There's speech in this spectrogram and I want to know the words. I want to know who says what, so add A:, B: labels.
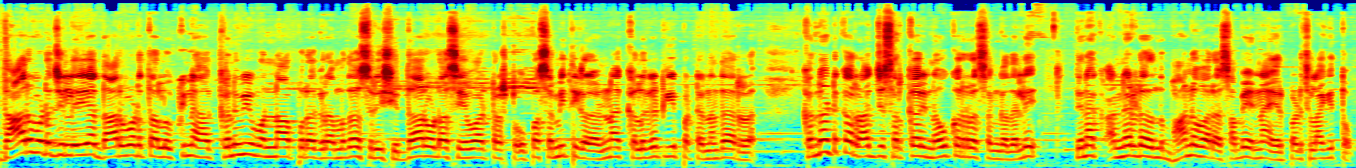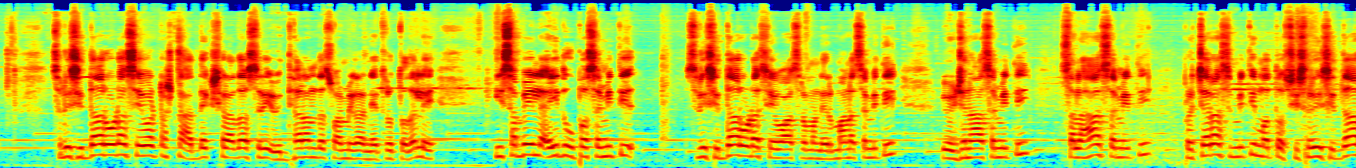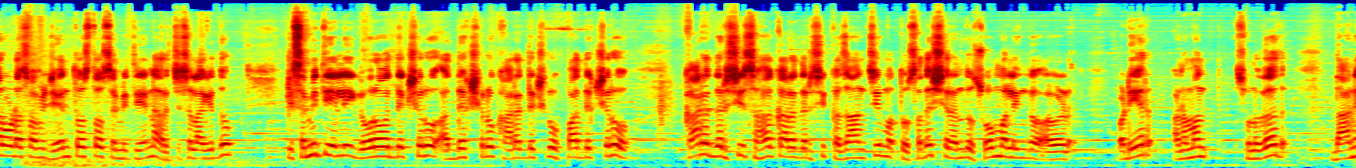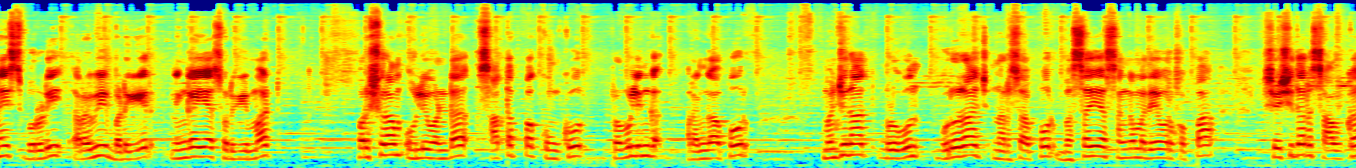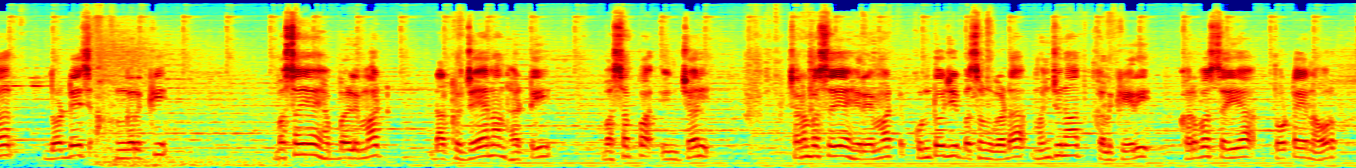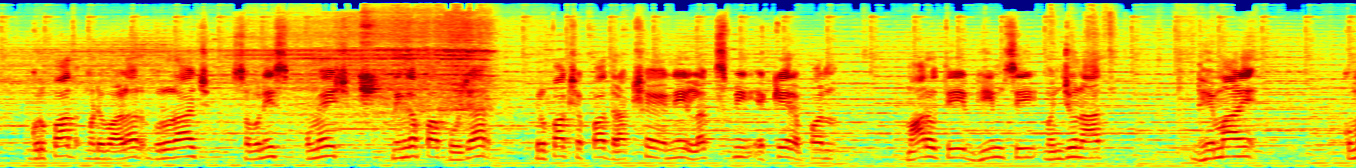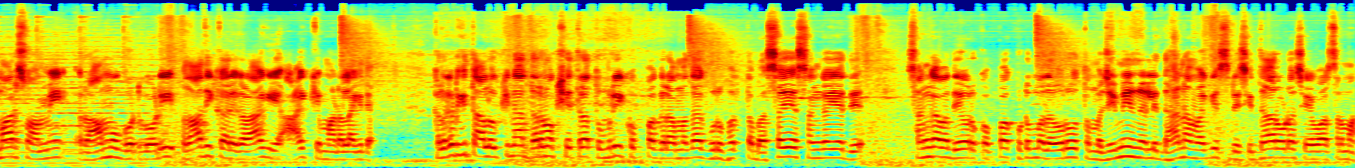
A: ಧಾರವಾಡ ಜಿಲ್ಲೆಯ ಧಾರವಾಡ ತಾಲೂಕಿನ ಕಣವಿ ವಣ್ಣಾಪುರ ಗ್ರಾಮದ ಶ್ರೀ ಸಿದ್ಧಾರೂಢ ಸೇವಾ ಟ್ರಸ್ಟ್ ಉಪಸಮಿತಿಗಳನ್ನು ಕಲಘಟಗಿ ಪಟ್ಟಣದ ಕರ್ನಾಟಕ ರಾಜ್ಯ ಸರ್ಕಾರಿ ನೌಕರರ ಸಂಘದಲ್ಲಿ ದಿನಾಂಕ ಹನ್ನೆರಡರಂದು ಭಾನುವಾರ ಸಭೆಯನ್ನು ಏರ್ಪಡಿಸಲಾಗಿತ್ತು. ಶ್ರೀ ಸಿದ್ಧಾರೂಢ ಸೇವಾ ಟ್ರಸ್ಟ್ನ ಅಧ್ಯಕ್ಷರಾದ ಶ್ರೀ ವಿದ್ಯಾನಂದ ಸ್ವಾಮಿಗಳ ನೇತೃತ್ವದಲ್ಲಿ ಈ ಸಭೆಯಲ್ಲಿ ಐದು ಉಪಸಮಿತಿ ಶ್ರೀ ಸಿದ್ಧಾರೂಢ ಸೇವಾಶ್ರಮ ನಿರ್ಮಾಣ ಸಮಿತಿ, ಯೋಜನಾ ಸಮಿತಿ, ಸಲಹಾ ಸಮಿತಿ ಪ್ರಚಾರ ಸಮಿತಿ ಮತ್ತು ಶ್ರೀ ಶ್ರೀ ಸಿದ್ದಾರೂಢ ಸ್ವಾಮಿ ಜಯಂತ್ಯೋತ್ಸವ ಸಮಿತಿಯನ್ನು ರಚಿಸಲಾಗಿದ್ದು, ಈ ಸಮಿತಿಯಲ್ಲಿ ಗೌರವಾಧ್ಯಕ್ಷರು, ಅಧ್ಯಕ್ಷರು, ಕಾರ್ಯಾಧ್ಯಕ್ಷರು, ಉಪಾಧ್ಯಕ್ಷರು, ಕಾರ್ಯದರ್ಶಿ ಸಹ ಕಾರ್ಯದರ್ಶಿ ಖಜಾಂಚಿ ಮತ್ತು ಸದಸ್ಯರೆಂದು ಸೋಮಲಿಂಗ ಒಡೆಯರ್ ಹನುಮಂತ್ ಸುನಗದ್, ದಾನೇಶ್ ಬುರುಡಿ, ರವಿ ಬಡಗೀರ್, ನಿಂಗಯ್ಯ ಸುರ್ಗಿಮಠ್, ಪರಶುರಾಮ್ ಹುಲಿವಂಡ, ಸಾತಪ್ಪ ಕುಂಕೂರ್, ಪ್ರಭುಲಿಂಗ ರಂಗಾಪುರ್, ಮಂಜುನಾಥ್ ಮುಳುಗುನ್ ಗುರುರಾಜ್ ನರಸಾಪುರ್, ಬಸಯ್ಯ ಸಂಗಮದೇವರಕೊಪ್ಪ, ಶಶಿಧರ್ ಸಾವ್ಕರ್ ದೊಡ್ಡೇಶ್ ಹಂಗರ್ಕಿ ಬಸಯ್ಯ ಹೆಬ್ಬಳ್ಳಿ ಮಠ್, ಡಾಕ್ಟರ್ ಜಯಾನಂದ್ ಹಟ್ಟಿ, ಬಸಪ್ಪ ಇಂಚಲ್, ಚನ್ನಬಸಯ್ಯ ಹಿರೇಮಠ್, ಕುಂಟೋಜಿ ಬಸವಗಡ ಮಂಜುನಾಥ್ ಕಲ್ಕೇರಿ, ಕರಬಸಯ್ಯ ತೋಟಯ್ಯನವರ್, ಗುರುಪಾದ್ ಮಡಿವಾಳರ್, ಗುರುರಾಜ್ ಸಬನೀಸ್, ಉಮೇಶ್ ನಿಂಗಪ್ಪ ಪೂಜಾರ್, ವಿರೂಪಾಕ್ಷಪ್ಪ ದ್ರಾಕ್ಷಾಯಣಿ, ಲಕ್ಷ್ಮಿ ಎಕ್ಕೇರಪ್ಪನ್, ಮಾರುತಿ ಭೀಮ್ಸಿ, ಮಂಜುನಾಥ್, ಧೇಮಾಣಿ ಕುಮಾರಸ್ವಾಮಿ, ರಾಮು ಗೊಟ್ಗೋಡಿ ಪದಾಧಿಕಾರಿಗಳಾಗಿ ಆಯ್ಕೆ ಮಾಡಲಾಗಿದೆ. ಕಲಗಡಗಿ ತಾಲೂಕಿನ ಧರ್ಮಕ್ಷೇತ್ರ ತುಮರಿಕೊಪ್ಪ ಗ್ರಾಮದ ಗುರುಭಕ್ತ ಬಸಯ್ಯ ಸಂಗಯ್ಯ ದೇ, ಸಂಗಮ ದೇವರಕೊಪ್ಪ ಕುಟುಂಬದವರು ತಮ್ಮ ಜಮೀನಿನಲ್ಲಿ ದಾನವಾಗಿ ಶ್ರೀ ಸಿದ್ಧಾರೂಢ ಸೇವಾಶ್ರಮ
